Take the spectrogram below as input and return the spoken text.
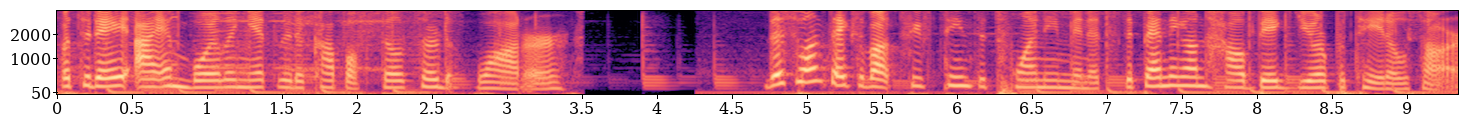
but today I am boiling it with a cup of filtered water. This one takes about 15 to 20 minutes depending on how big your potatoes are.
